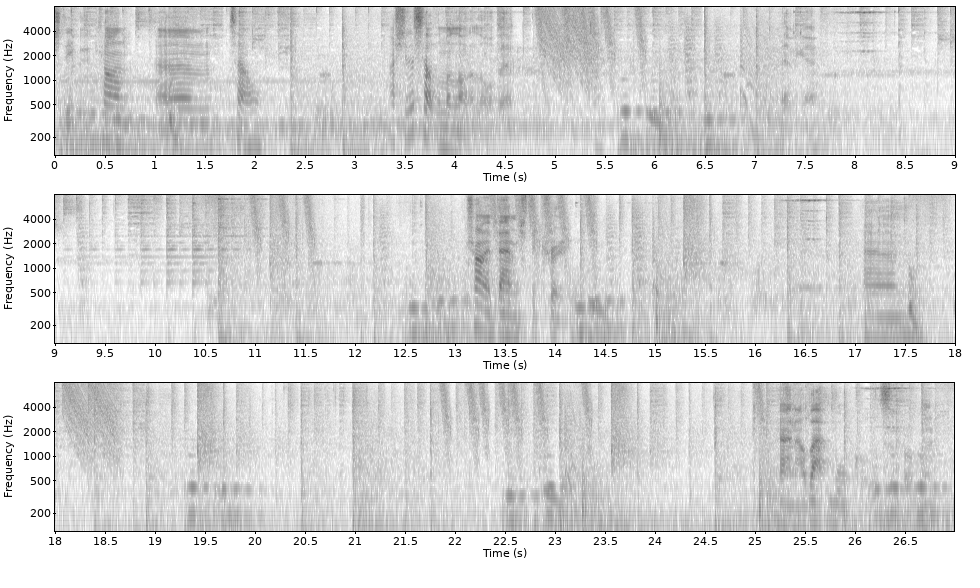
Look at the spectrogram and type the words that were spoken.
Actually, but we can't um, tell. Actually, let's help them along a little bit. There we go. trying to damage the crew. Um, ah, now that will cause a problem.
